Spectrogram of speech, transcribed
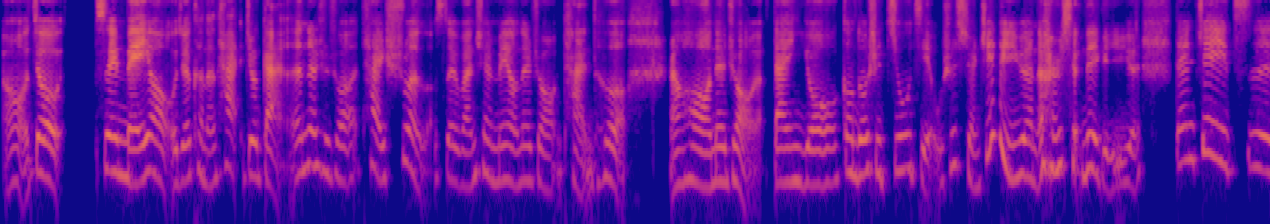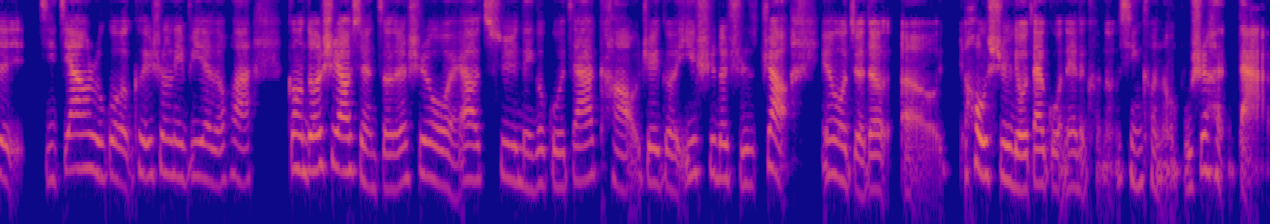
然后就。所以没有，我觉得可能太就感恩的是说太顺了，所以完全没有那种忐忑，然后那种担忧，更多是纠结，我是选这个医院呢，还是选那个医院？但这一次。即将如果可以顺利毕业的话，更多是要选择的是我要去哪个国家考这个医师的执照，因为我觉得呃后续留在国内的可能性可能不是很大，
